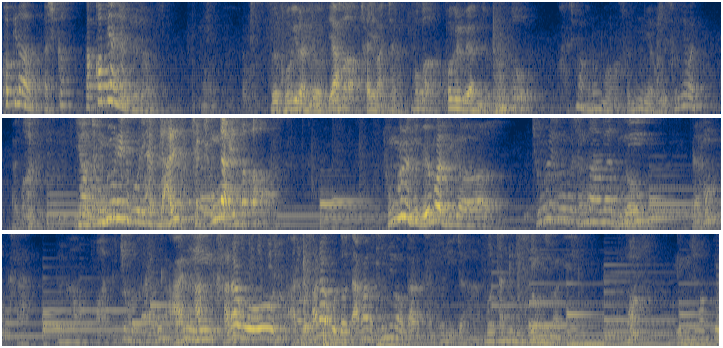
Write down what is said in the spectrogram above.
커피나 마실까? 나 커피 한 잔 줘요. 왜 거기를 앉아? 야 뭐가? 자리 많잖아. 뭐가? 거길 왜 앉아? 뭐? 하지 마 그런 거. 손님이야. 우리 손님한. 아, 저- 야 정면에서 보니까 날 진짜 장난 아니다. 정면에서 왜 봐 네가? 정면에서 보니까 장난 아니야. 눈이. 야 어? 가. 아 이쪽으로 가라고? 아니 가? 가라고. 이쪽, 이쪽, 아, 가라고? 가라고. 너 나가면 손님하고 나랑 단둘이잖아. 뭘 단둘이 있어? 얘기 좀 하게. 어? 얘기 좀 할게.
